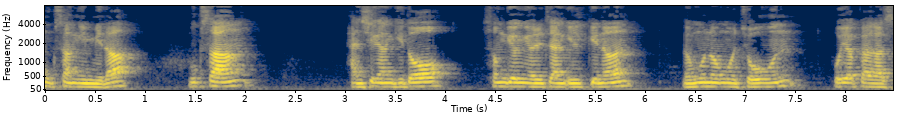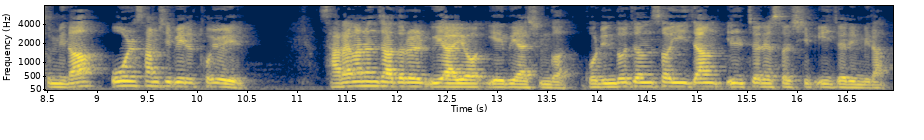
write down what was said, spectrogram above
묵상입니다. 묵상, 한시간 기도, 성경 10장 읽기는 너무너무 좋은 보역과 같습니다. 5월 30일 토요일, 사랑하는 자들을 위하여 예비하신 것, 고린도전서 2장 1절에서 12절입니다.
